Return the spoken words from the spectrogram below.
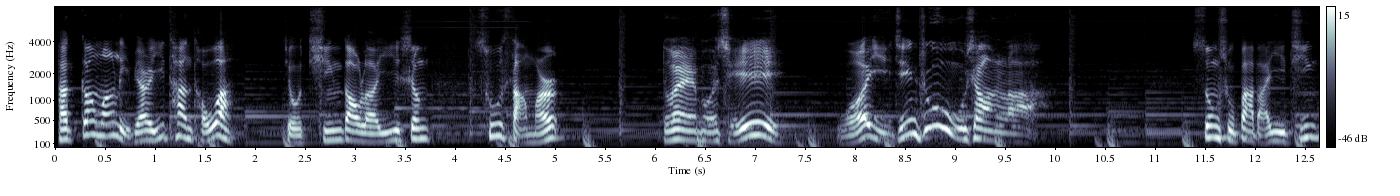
他刚往里边一探头啊，就听到了一声粗嗓门：“对不起，我已经住上了。”松鼠爸爸一听。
